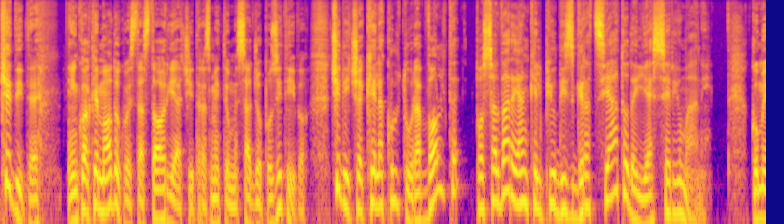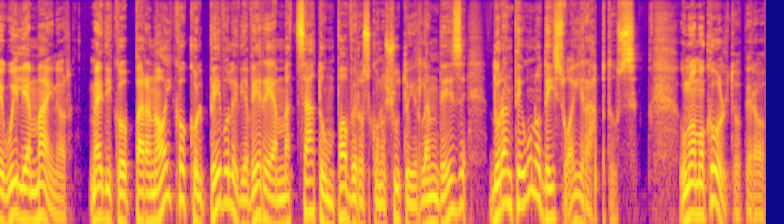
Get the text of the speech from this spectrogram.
Che dite? In qualche modo questa storia ci trasmette un messaggio positivo. Ci dice che la cultura a volte può salvare anche il più disgraziato degli esseri umani. Come William Minor, medico paranoico colpevole di avere ammazzato un povero sconosciuto irlandese durante uno dei suoi raptus. Un uomo colto, però,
